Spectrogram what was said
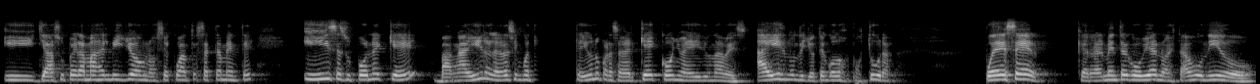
y ya supera más del millón, no sé cuánto exactamente, y se supone que van a ir al área 51 para saber qué coño hay de una vez. Ahí es donde yo tengo dos posturas. Puede ser que realmente el gobierno de Estados Unidos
